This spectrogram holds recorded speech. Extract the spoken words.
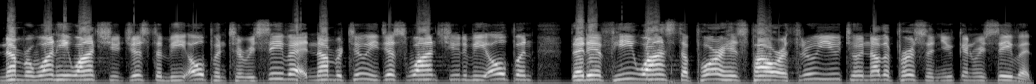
number one, he wants you just to be open to receive it. And number two, he just wants you to be open that if he wants to pour his power through you to another person, you can receive it.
